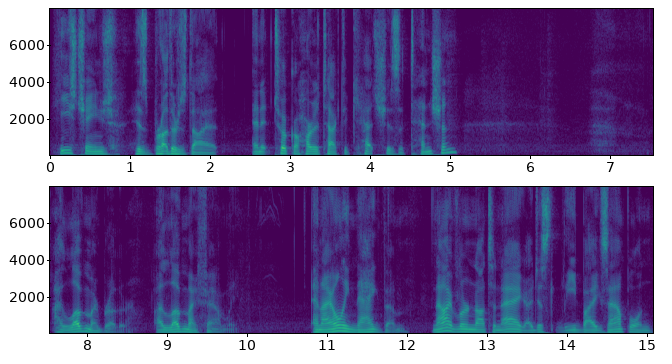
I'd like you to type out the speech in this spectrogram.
He's changed his brother's diet, and it took a heart attack to catch his attention. I love my brother. I love my family. And I only nag them. Now I've learned not to nag. I just lead by example. And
